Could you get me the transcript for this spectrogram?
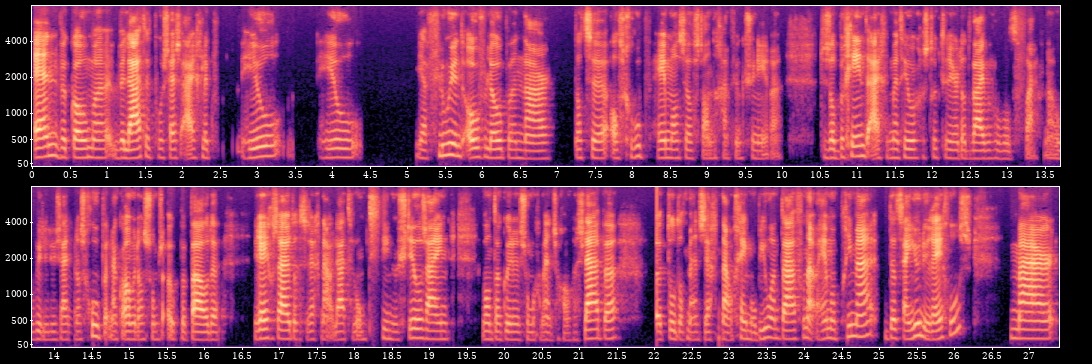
En we, komen, we laten het proces eigenlijk heel, heel ja, vloeiend overlopen naar dat ze als groep helemaal zelfstandig gaan functioneren. Dus dat begint eigenlijk met heel erg gestructureerd dat wij bijvoorbeeld vragen, nou, hoe willen jullie zijn als groep? En daar komen dan soms ook bepaalde regels uit dat ze zeggen, nou laten we om tien uur stil zijn, want dan kunnen sommige mensen gewoon gaan slapen. Uh, totdat mensen zeggen, nou geen mobiel aan tafel. Nou helemaal prima, dat zijn jullie regels. Maar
